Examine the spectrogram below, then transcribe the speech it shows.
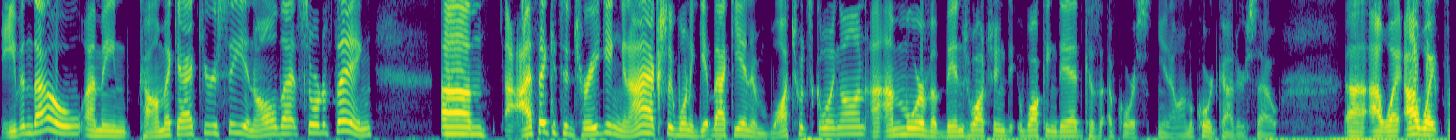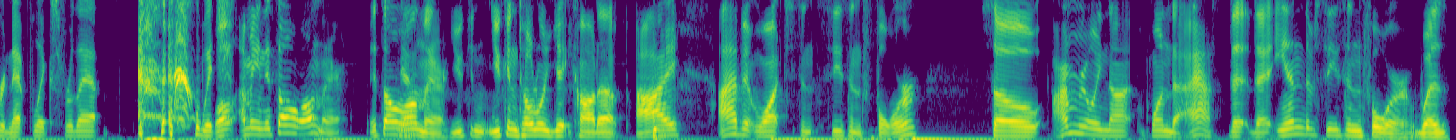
even though I mean comic accuracy and all that sort of thing, um, I think it's intriguing, and I actually want to get back in and watch what's going on. I, I'm more of a binge watching Walking Dead because, of course, you know I'm a cord cutter, so uh, I wait. I wait for Netflix for that. Which Well, I mean, it's all on there. It's all Yeah. on there. You can you can totally get caught up. I I haven't watched since season four, so I'm really not one to ask. The the end of season four was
